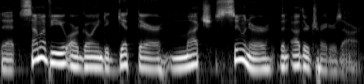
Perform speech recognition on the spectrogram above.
that some of you are going to get there much sooner than other traders are.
